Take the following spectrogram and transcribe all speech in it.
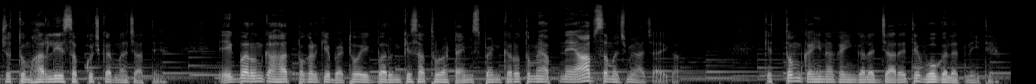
जो तुम्हारे लिए सब कुछ करना चाहते हैं। एक बार उनका हाथ पकड़ के बैठो, एक बार उनके साथ थोड़ा टाइम स्पेंड करो, तुम्हें अपने आप समझ में आ जाएगा कि तुम कहीं ना कहीं गलत जा रहे थे, वो गलत नहीं थे।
